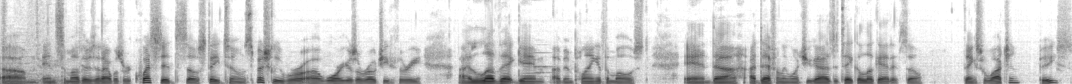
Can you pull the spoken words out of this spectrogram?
um, and some others that I was requested, so stay tuned, especially uh, Warriors Orochi 3. I love that game. I've been playing it the most, and uh, I definitely want you guys to take a look at it. So, thanks for watching. Peace.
